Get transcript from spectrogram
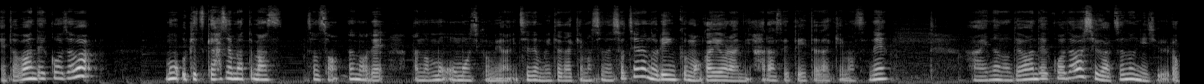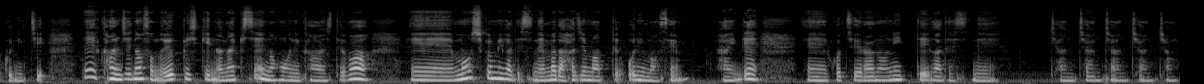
えーと、ワンデー講座はもう受付始まってます。そうそうなのであのもうお申し込みはいつでもいただけますのでそちらのリンクも概要欄に貼らせていただきますね。はい、なのでワンデー講座は4月の26日。で漢字のそのよっぴ式7期生の方に関しては、えー、申し込みがですねまだ始まっておりません。はい、で、えー、こちらの日程がですねちゃんちゃんちゃんちゃんちゃん。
